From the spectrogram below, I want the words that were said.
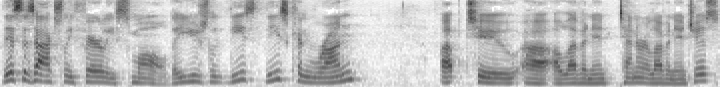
This is actually fairly small. They usually, these, these can run up to uh, 11 in, 10 or 11 inches.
